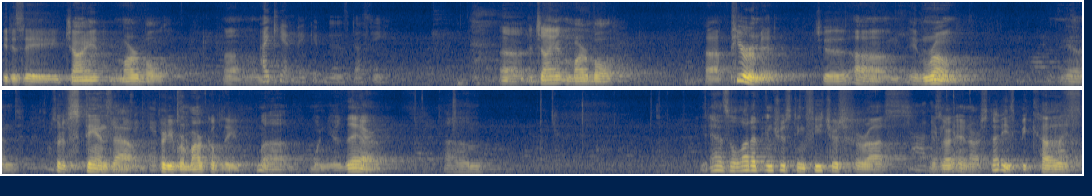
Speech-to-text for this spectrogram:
it is a giant marble. Um, I can't make it move, Dusty. Uh, a giant marble uh, pyramid um, in Rome, and sort of stands out pretty remarkably uh, when you're there. Um, it has a lot of interesting features for us ah, our, in our studies because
